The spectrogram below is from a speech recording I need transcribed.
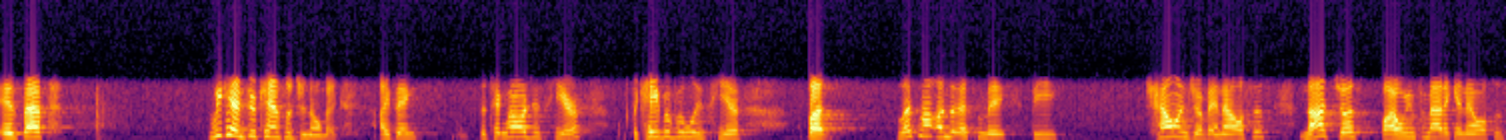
is that we can do cancer genomics. I think the technology is here, the capability is here, but let's not underestimate the challenge of analysis, not just bioinformatic analysis,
